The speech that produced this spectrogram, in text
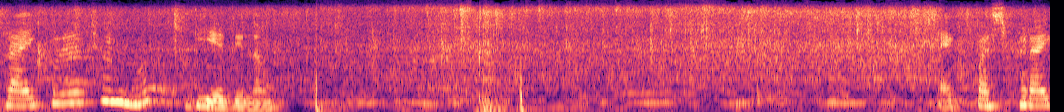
ফ্রাই করার জন্য দিয়ে দিলাম এক পাশ ফ্রাই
